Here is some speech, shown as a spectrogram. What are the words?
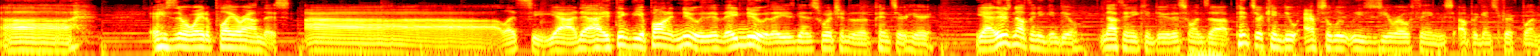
Uh, is there a way to play around this? Uh, let's see. Yeah, I think the opponent knew. They knew that he was going to switch into the Pinsir here. Yeah, there's nothing he can do. Nothing he can do. This one's, uh, Pinsir can do absolutely zero things up against Drifblim.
